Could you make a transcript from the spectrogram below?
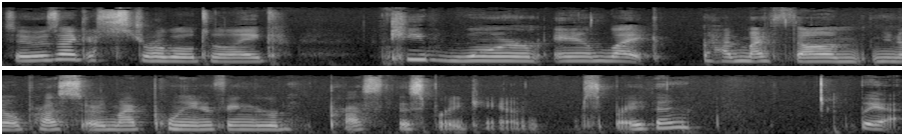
so it was like a struggle to like keep warm and like have my thumb, you know, press or my pointer finger press the spray can spray thing. But yeah,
